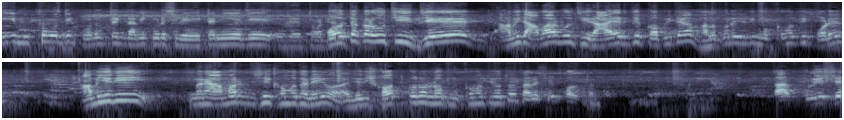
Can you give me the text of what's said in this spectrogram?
এই যে মুখ্যমন্ত্রীর পদত্যাগ দাবি করেছিলেন এটা নিয়ে যে পদত্যাগ করা উচিত যে আমি তো আবার বলছি রায়ের যে কপিটা ভালো করে যদি মুখ্যমন্ত্রী পড়েন আমি যদি মানে আমার সেই ক্ষমতা নেই যদি সৎ কোনো লোক মুখ্যমন্ত্রী হতো তাহলে সে পদত্যাগ করতো। তার পুলিশে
